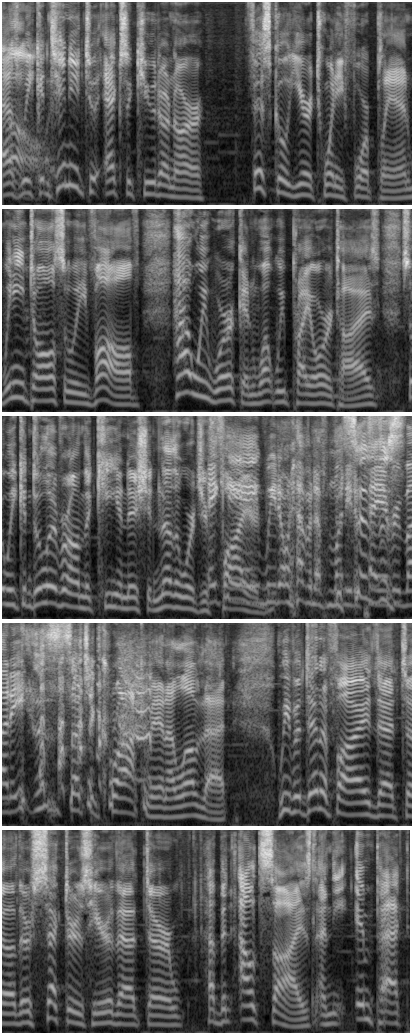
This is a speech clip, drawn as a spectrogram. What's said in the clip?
As we Oh. continue to execute on our fiscal year 24 plan, we need to also evolve how we work and what we prioritize so we can deliver on the key initiative. In other words, you're AKA, fired. we don't have enough money This to pay this- everybody. This is such a crock, man. I love that. We've identified that uh, there's sectors here that are, have been outsized, and the impact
